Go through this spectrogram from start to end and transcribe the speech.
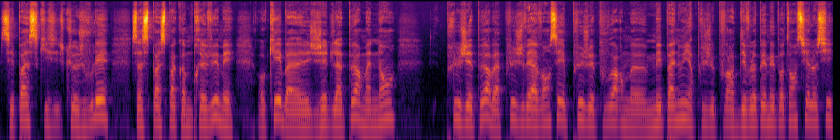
c'est pas ce, que je voulais, ça se passe pas comme prévu, mais ok, bah j'ai de la peur maintenant, plus j'ai peur, bah, plus je vais avancer, plus je vais pouvoir m'épanouir, plus je vais pouvoir développer mes potentiels aussi.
